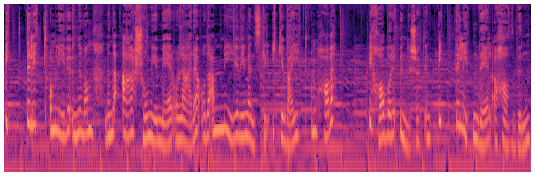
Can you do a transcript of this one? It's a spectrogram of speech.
bitte litt om livet under vann, men det er så mye mer å lære, og det er mye vi mennesker ikke veit om havet. Vi har bare undersøkt en bitte liten del av havbunnen.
